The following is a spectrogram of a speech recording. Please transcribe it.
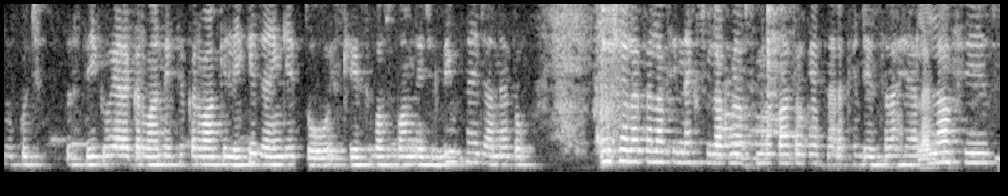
तो कुछ तस्दीक वगैरह करवाने थे, करवा के लेके जाएँगे तो इसलिए सुबह सुबह हमने जल्दी उठने जाना है। तो इन ताला फिर नेक्स्ट ब्लॉग में आपसे मुलाकात होगी। अपना रखें, ढेर सारा ख्याल, अल्लाह हाफिज़।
